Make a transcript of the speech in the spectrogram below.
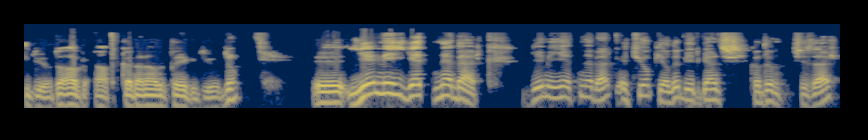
gidiyordu. Avru Afrika'dan Avrupa'ya gidiyordu. E, Yemi Yetneberg, Yemi Yetneberg Etiyopyalı bir genç kadın çizer.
